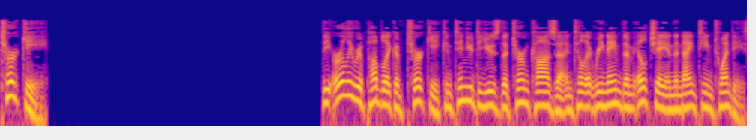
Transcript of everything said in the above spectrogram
Turkey The early Republic of Turkey continued to use the term Kaza until it renamed them Ilche in the 1920s.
